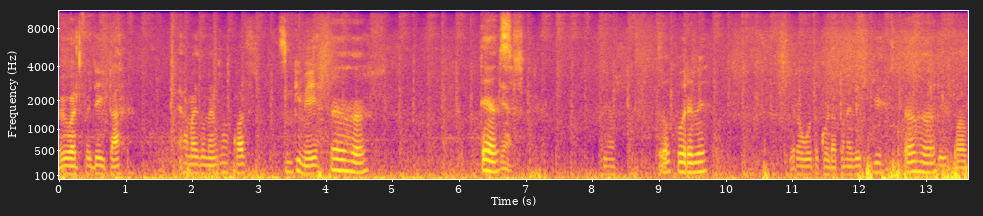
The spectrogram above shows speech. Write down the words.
Eu e o Ed foi deitar. Era mais ou menos uma quase 5 e meia. Aham. Tenso. Tenso. Tenso. Loucura, né? Era o outro acordar pra nós ver o que, que, Aham. que ele fala.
